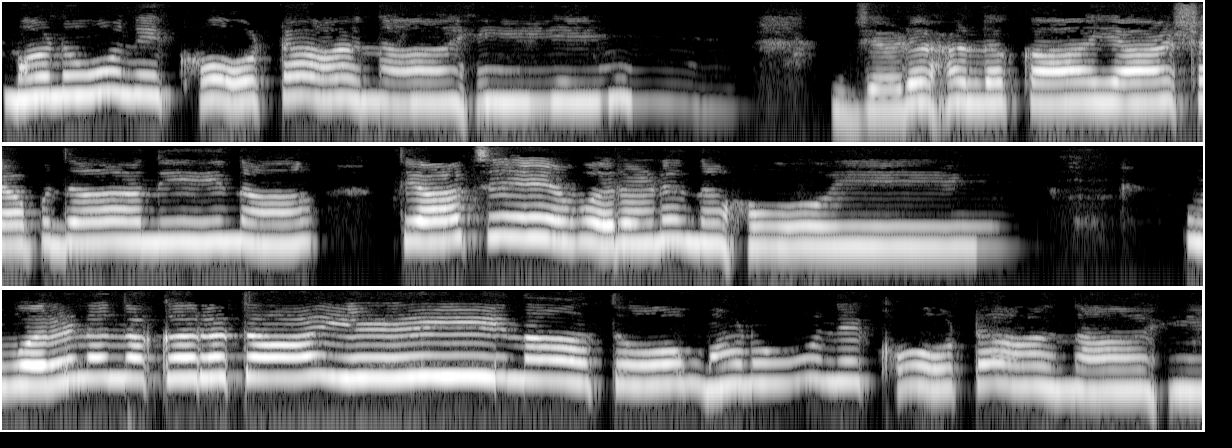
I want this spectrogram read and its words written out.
म्हणून खोटा नाही. जड हलका या शब्दानी ना त्याचे वर्णन होई. वर्णन करता येईना तो म्हणून खोटा नाही.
